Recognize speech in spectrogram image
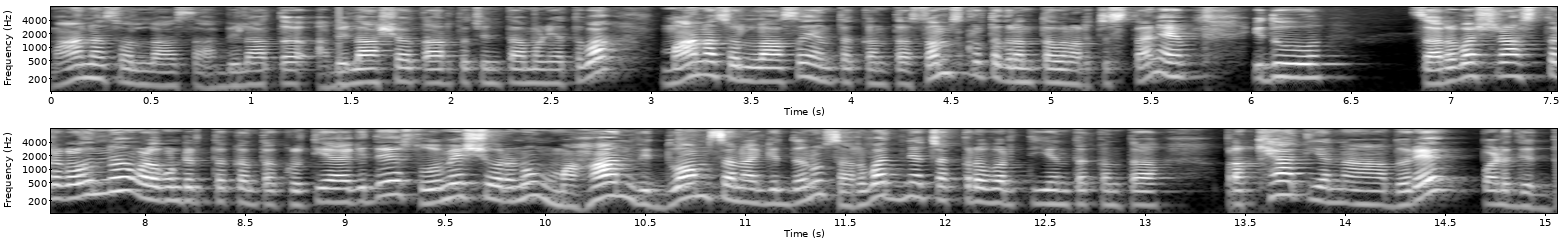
ಮಾನಸೋಲ್ಲಾಸ, ಅಭಿಲಾತ ಅಭಿಲಾಷತಾರ್ಥ ಚಿಂತಾಮಣಿ ಅಥವಾ ಮಾನಸೋಲ್ಲಾಸ ಎಂತಕ್ಕಂಥ ಸಂಸ್ಕೃತ ಗ್ರಂಥವನ್ನು ರಚಿಸ್ತಾನೆ. ಇದು ಸರ್ವಶಾಸ್ತ್ರಗಳನ್ನು ಒಳಗೊಂಡಿರ್ತಕ್ಕಂಥ ಕೃತಿಯಾಗಿದೆ. ಸೋಮೇಶ್ವರನು ಮಹಾನ್ ವಿದ್ವಾಂಸನಾಗಿದ್ದನು. ಸರ್ವಜ್ಞ ಚಕ್ರವರ್ತಿ ಅಂತಕ್ಕಂಥ ಪ್ರಖ್ಯಾತಿಯನ್ನು ದೊರೆ ಪಡೆದಿದ್ದ.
